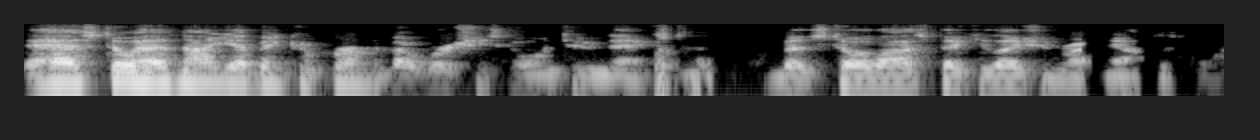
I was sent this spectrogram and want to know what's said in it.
it has still has not yet been confirmed about where she's going to next. But it's still a lot of speculation right now at this point.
